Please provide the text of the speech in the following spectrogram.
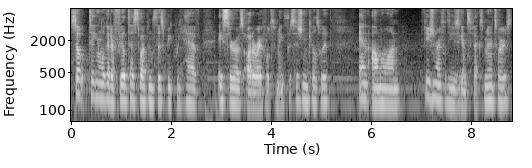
So, taking a look at our field test weapons this week, we have a Suros auto rifle to make precision kills with, an Omolon fusion rifle to use against Vex Minotaurs,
